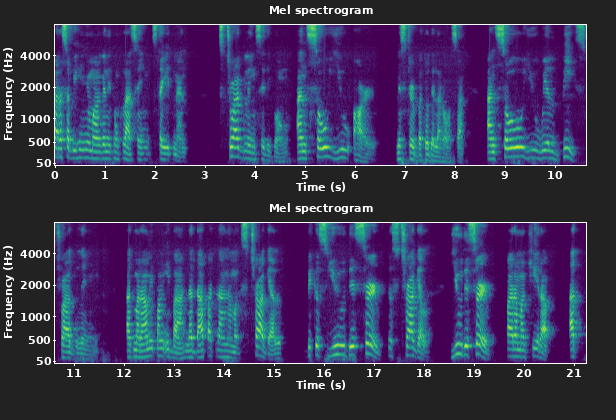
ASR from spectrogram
para sabihin yung mga ganitong klaseng statement. Struggling si Digong. And so you are, Mr. Bato de la Rosa. And so you will be struggling. At marami pang iba na dapat lang na mag-struggle because you deserve to struggle. You deserve para maghirap at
